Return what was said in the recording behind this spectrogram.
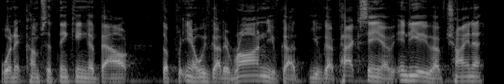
when it comes to thinking about the, you know, we've got Iran, you've got, you've got Pakistan, you have India, you have China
